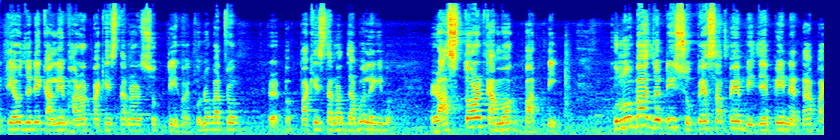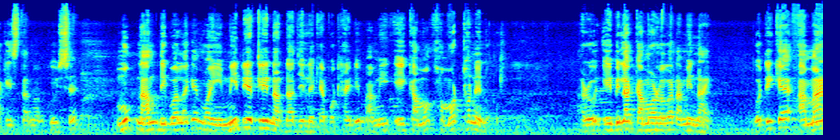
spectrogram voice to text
এতিয়াও যদি কালি ভাৰত পাকিস্তানৰ চুক্তি হয় কোনোবাতো এ, পাকিস্তানত যাব লাগিব। ৰাষ্ট্ৰৰ কামক বাদ দি কোনোবা যদি চুপে চাপে বিজেপি নেতা পাকিস্তানত গৈছে, মোক নাম দিব লাগে, মই ইমিডিয়েটলি নাড্ডাজিলৈকে পঠাই দিম, আমি এই কামক সমৰ্থনে নকৰোঁ। আৰু এইবিলাক কামৰ লগত আমি নাই। গতিকে আমাৰ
